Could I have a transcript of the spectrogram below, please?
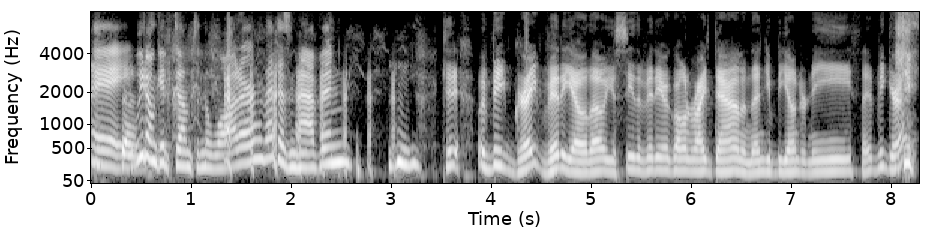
hey, So- we don't get dumped in the water. That doesn't happen. It would be great video though. You see the video going right down, and then you'd be underneath. It'd be great.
